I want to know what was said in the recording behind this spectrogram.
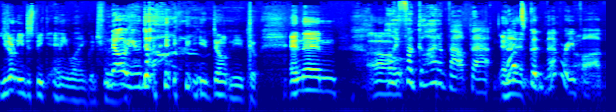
You don't need to speak any language for No, that. you don't. you don't need to. And then, Oh, I uh, forgot about that. That's then- good memory, Bob.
